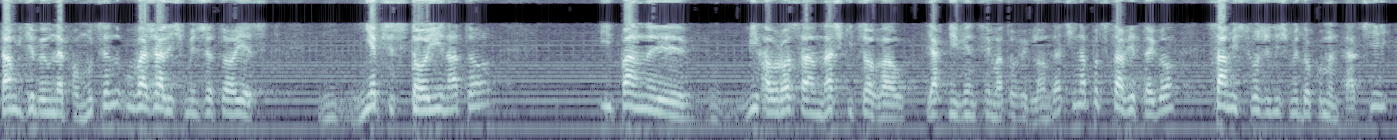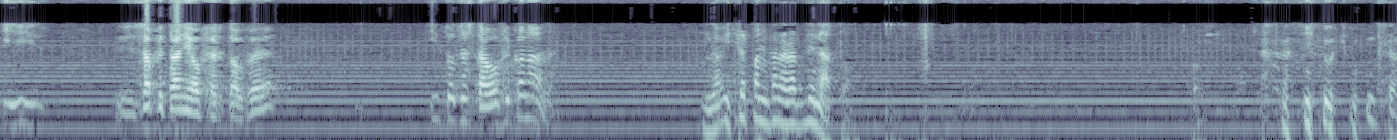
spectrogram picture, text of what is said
tam, gdzie był Nepomucen. Uważaliśmy, że to jest nie przystoi na to i pan y, Michał Rosa naszkicował, jak mniej więcej ma to wyglądać i na podstawie tego sami stworzyliśmy dokumentację i y, zapytanie ofertowe i to zostało wykonane. No i co pan pan radny na to? Już muszę.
